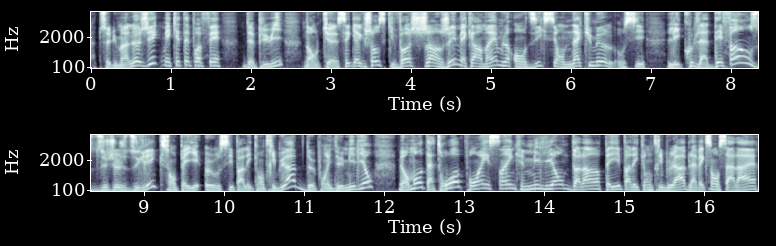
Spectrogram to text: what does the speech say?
absolument logique, mais qui n'était pas fait depuis. Donc, euh, c'est quelque chose qui va changer, mais quand même, on dit que si on accumule aussi les coûts de la défense du juge du gré, qui sont payés eux aussi par les contribuables, 2,2 millions, mais on monte à 3,5 millions de dollars payés par les contribuables avec son salaire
